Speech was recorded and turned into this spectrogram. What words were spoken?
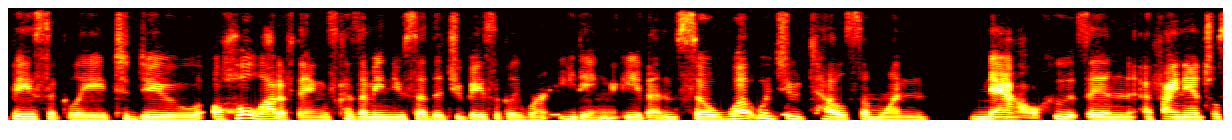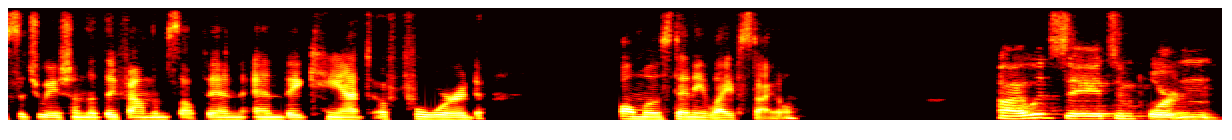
basically to do a whole lot of things because I mean you said that you basically weren't eating even. So what would you tell someone now who's in a financial situation that they found themselves in and they can't afford almost any lifestyle? I would say it's important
